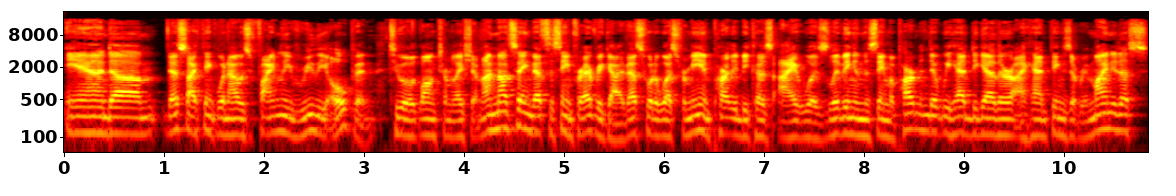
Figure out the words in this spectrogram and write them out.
And um, that's, I think, when I was finally really open to a long term relationship. I'm not saying that's the same for every guy. That's what it was for me, and partly because I was living in the same apartment that we had together. I had things that reminded us,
